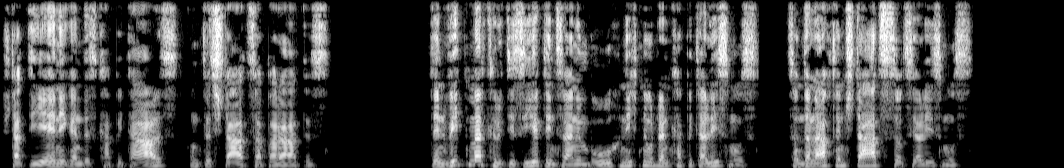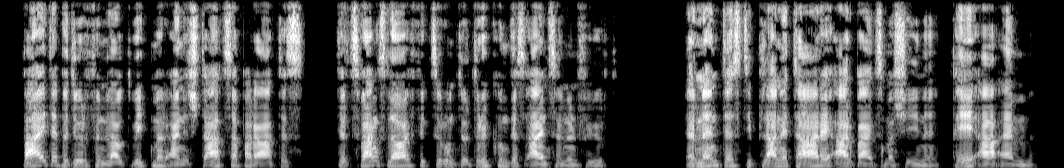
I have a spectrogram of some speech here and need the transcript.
statt diejenigen des Kapitals und des Staatsapparates. Denn Wittmer kritisiert in seinem Buch nicht nur den Kapitalismus, sondern auch den Staatssozialismus. Beide bedürfen laut Wittmer eines Staatsapparates, der zwangsläufig zur Unterdrückung des Einzelnen führt. Er nennt es die planetare Arbeitsmaschine, PAM.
